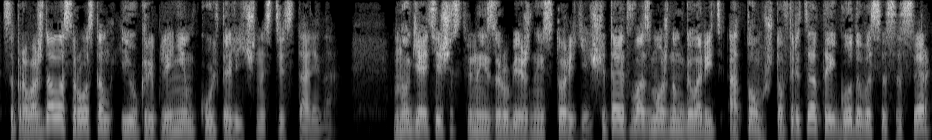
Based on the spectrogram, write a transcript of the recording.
сопровождалось ростом и укреплением культа личности Сталина. Многие отечественные и зарубежные историки считают возможным говорить о том, что в 30-е годы в СССР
